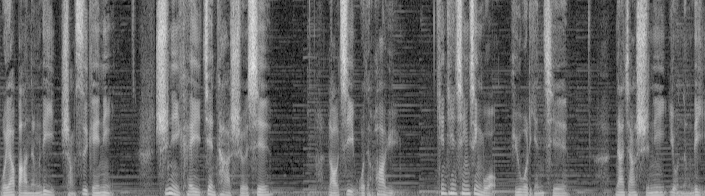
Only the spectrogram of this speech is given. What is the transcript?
我要把能力赏赐给你，使你可以践踏蛇蝎。牢记我的话语，天天亲近我，与我连结，那将使你有能力，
